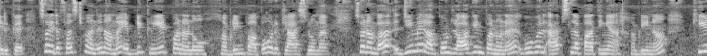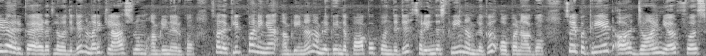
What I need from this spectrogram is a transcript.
இருக்கு. ஸோ இதை ஃபர்ஸ்ட் வந்து நாம் எப்படி கிரியேட் பண்ணணும் அப்படின்னு பார்ப்போம். ஒரு கிளாஸ் ரூமை ஸோ நம்ம ஜிமெயில் அக்கௌண்ட் லாகின் பண்ணோன்னு கூகுள் ஆப்ஸில் பார்த்தீங்க அப்படின்னா கீழே இருக்க இடத்துல வந்துட்டு இந்த மாதிரி கிளாஸ் ரூம் அப்படின்னு இருக்கும். ஸோ அதை கிளிக் பண்ணீங்க அப்படின்னா நம்மளுக்கு இந்த பாப்அப் வந்துட்டு சாரி இந்த ஸ்க்ரீன் நம்மளுக்கு ஓப்பன் ஆகும். ஸோ இப்போ create or join your first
